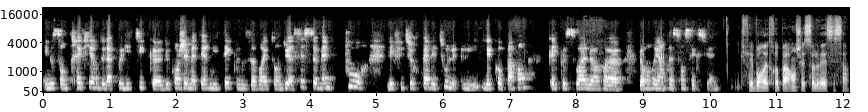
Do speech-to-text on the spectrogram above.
Et nous sommes très fiers de la politique euh, du congé maternité que nous avons étendue à 16 semaines pour les futurs pères et tous les coparents quelle que soit leur, euh, leur orientation sexuelle. Il fait bon d'être parent chez Solvay, c'est ça.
